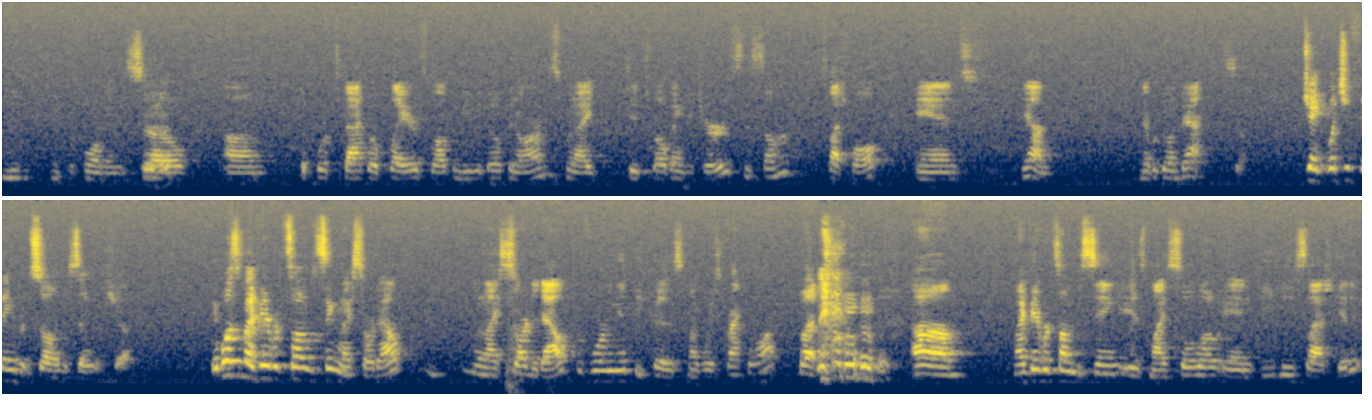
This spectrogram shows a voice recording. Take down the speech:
needed to keep performing, so um, the Port Tobacco players welcomed me with open arms when I did 12 Angry Jurors this summer slash fall, and yeah, I'm never going back. Jake, what's your favorite song to sing in the show? it wasn't my favorite song to sing when I started out. When I started out performing it, because my voice cracked a lot. But um, my favorite song to sing is my solo in "Feed Me" slash "Get It,"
